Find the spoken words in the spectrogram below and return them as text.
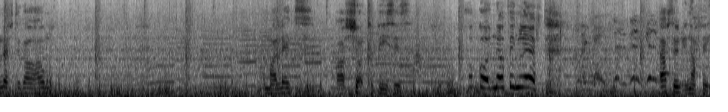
Left to go home. And my legs are shot to pieces. I've got nothing left. Absolutely nothing.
